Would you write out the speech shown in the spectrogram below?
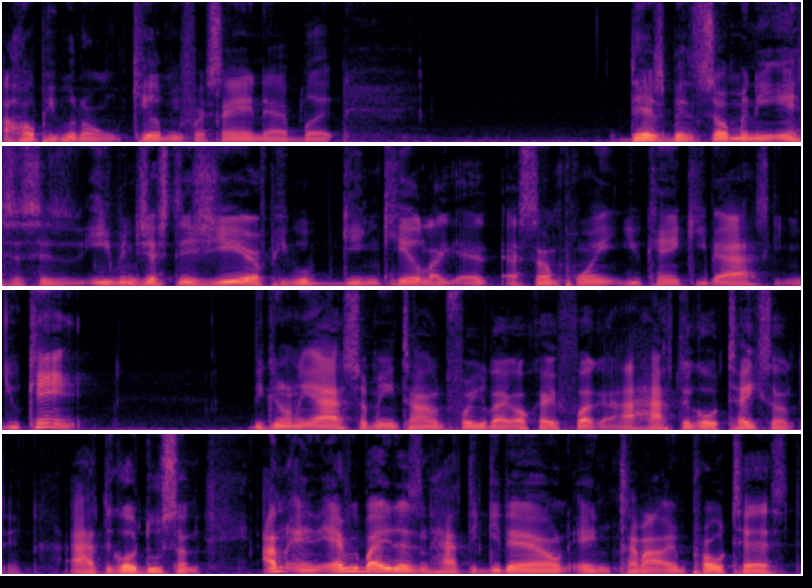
I hope people don't kill me for saying that, but there's been so many instances, even just this year, of people getting killed. Like at, at some point, you can't keep asking. You can't. You can only ask so many times before you're like, okay, fuck it, I have to go take something. I have to go do something. I'm, and everybody doesn't have to get down and come out and protest.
